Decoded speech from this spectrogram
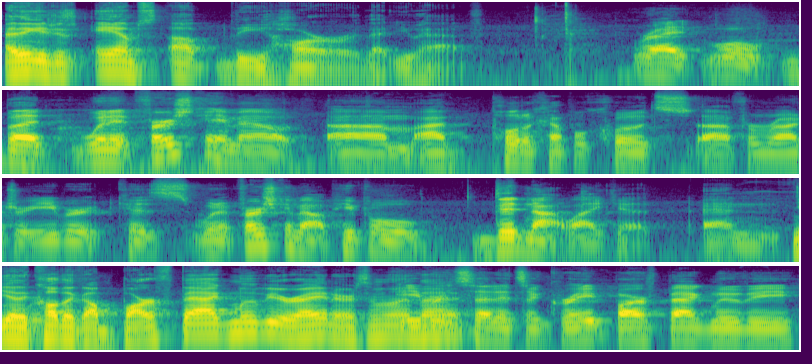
I think it just amps up the horror that you have. Right. Well, but when it first came out, um, I pulled a couple quotes uh, from Roger Ebert because when it first came out, people did not like it, and Yeah, they called it like a barf bag movie, right, or something like that. Ebert said it's a great barf bag movie.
